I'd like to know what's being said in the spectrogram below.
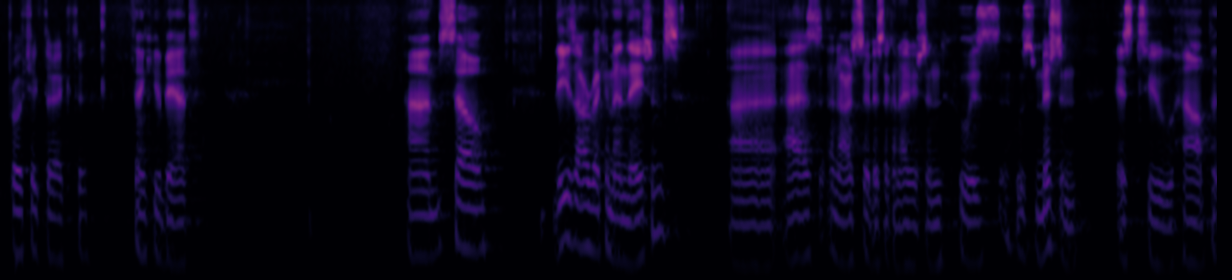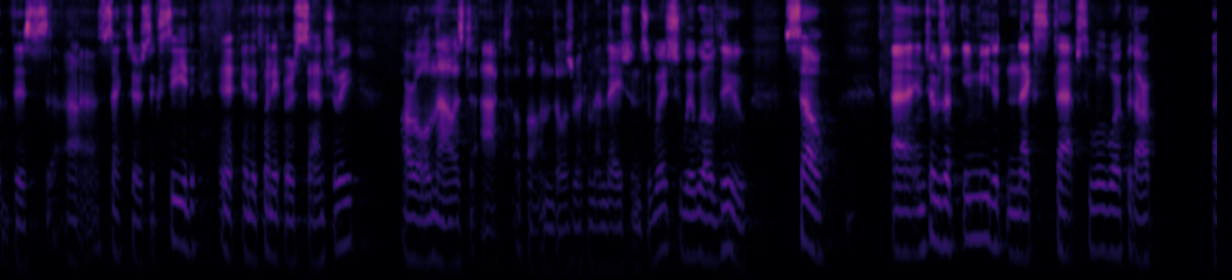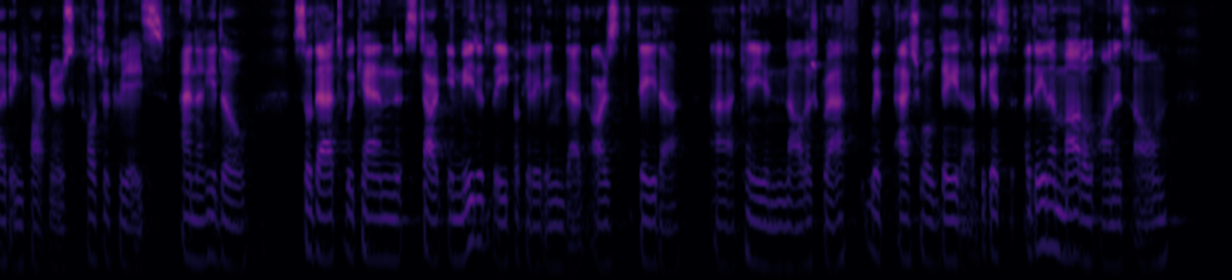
project director. Thank you, Beat. Um, so these are recommendations uh, as an art service organization who is, whose mission is to help this uh, sector succeed in, in the 21st century. Our role now is to act upon those recommendations, which we will do. So uh, in terms of immediate next steps, we'll work with our typing partners, Culture Creates and Rideau, so that we can start immediately populating that ARS data uh, Canadian knowledge graph with actual data, because a data model on its own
